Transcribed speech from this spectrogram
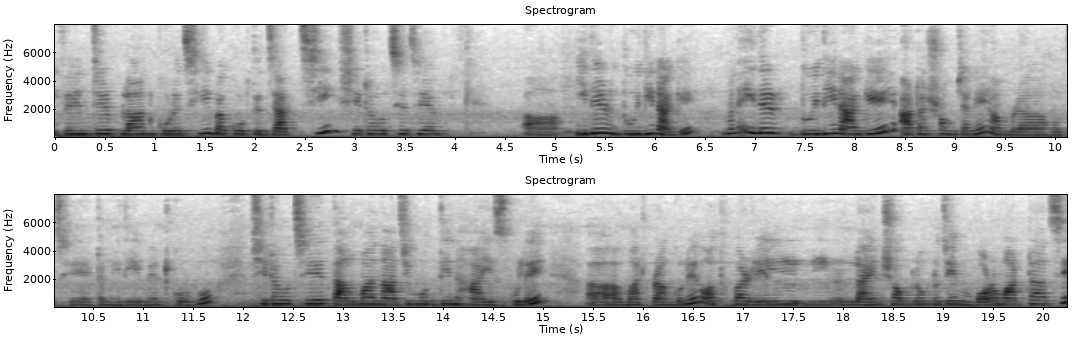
ইভেন্টের প্ল্যান করেছি বা করতে যাচ্ছি। সেটা হচ্ছে যে ঈদের দুই দিন আগে মানে ঈদের দুই দিন আগে আঠাশ রমজানে আমরা হচ্ছে একটা মেহেদি ইভেন্ট করব। সেটা হচ্ছে তালমা নাজিমুদ্দিন হাই স্কুলে মাঠ প্রাঙ্গণে অথবা রেল লাইন সংলগ্ন যে বড় মাঠটা আছে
